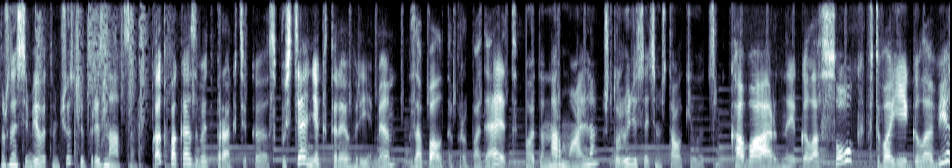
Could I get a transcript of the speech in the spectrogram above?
Нужно себе в этом чувстве признаться. Как показывает практика, спустя некоторое время запал-то пропадает. Это нормально, что люди с этим сталкиваются. Коварный голосок в твоей голове.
